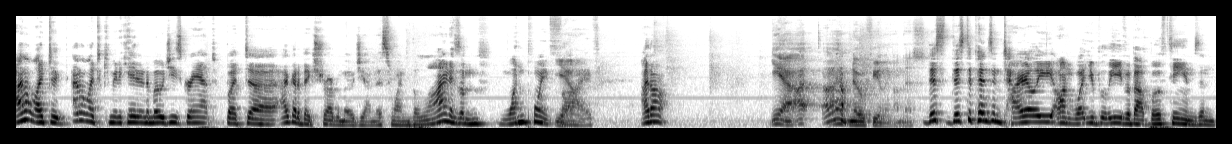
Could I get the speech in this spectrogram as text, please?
I don't like to I don't like to communicate in emojis, Grant, but uh, I've got a big shrug emoji on this one. The line is a 1.5. Yeah. I don't Yeah, I, I have no feeling on this. this this depends entirely on what you believe about both teams and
